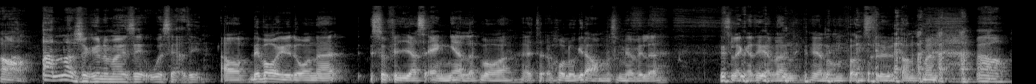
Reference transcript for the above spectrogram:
Ja. Annars så kunde man ju se OS hela tiden. Ja, det var ju då när Sofias ängel var ett hologram som jag ville slänga tvn genom fönsterrutan. Men Ja.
